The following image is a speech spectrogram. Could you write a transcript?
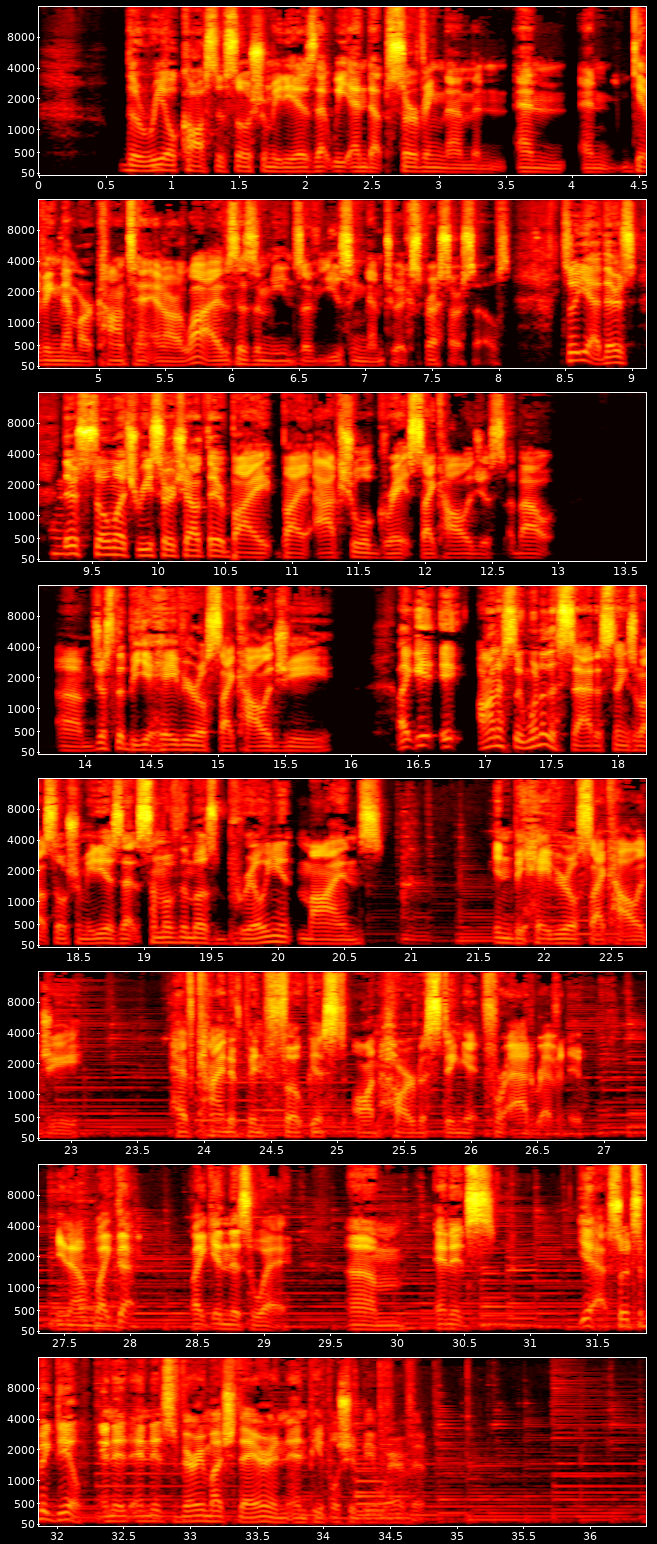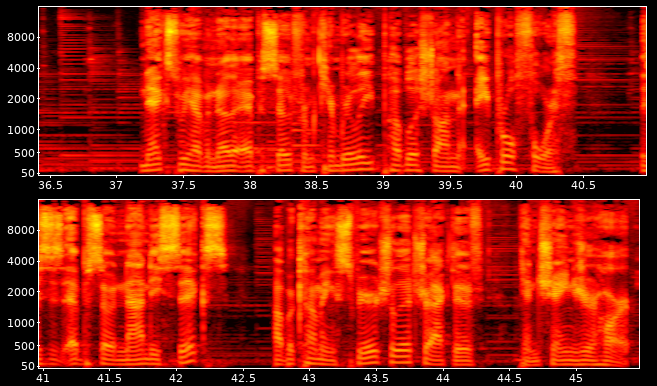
the real cost of social media is that we end up serving them and and and giving them our content and our lives as a means of using them to express ourselves. So yeah, there's there's so much research out there by by actual great psychologists about um, just the behavioral psychology. Like it, it honestly, one of the saddest things about social media is that some of the most brilliant minds in behavioral psychology have kind of been focused on harvesting it for ad revenue. You know, like that, like in this way. Um, and it's yeah, so it's a big deal, and it and it's very much there, and, and people should be aware of it. Next, we have another episode from Kimberly, published on April fourth. This is episode ninety six. How becoming spiritually attractive can change your heart.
